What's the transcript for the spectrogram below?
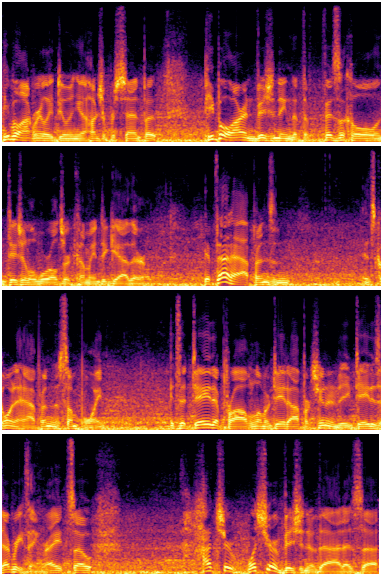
people aren't really doing it 100%, but people are envisioning that the physical and digital worlds are coming together. If that happens, and it's going to happen at some point, it's a data problem or data opportunity, data is everything, right? So how's your, what's your vision of that as a,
